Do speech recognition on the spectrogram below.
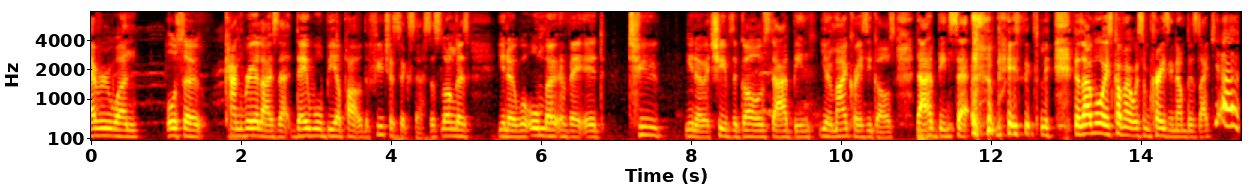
everyone also can realize that they will be a part of the future success as long as, you know, we're all motivated to you know, achieve the goals that have been, you know, my crazy goals that have been set, basically. Because I'm always coming up with some crazy numbers like, yeah,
